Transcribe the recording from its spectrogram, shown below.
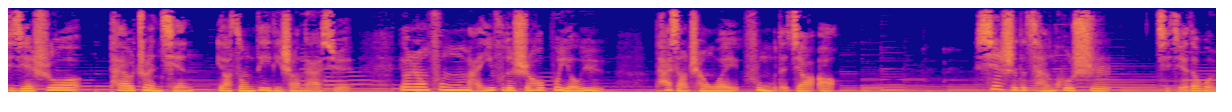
姐姐说：“她要赚钱，要送弟弟上大学，要让父母买衣服的时候不犹豫。”她想成为父母的骄傲。现实的残酷是，姐姐的文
